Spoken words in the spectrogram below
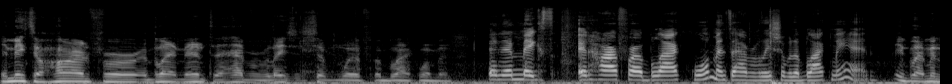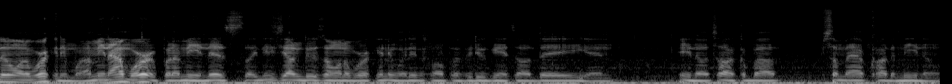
it makes it hard for a black man to have a relationship with a black woman. And it makes it hard for a black woman to have a relationship with a black man. Black men don't want to work anymore. I mean, I work, but I mean, there's like these young dudes don't want to work anyway. They just want to play video games all day and you know talk about some app called Amino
